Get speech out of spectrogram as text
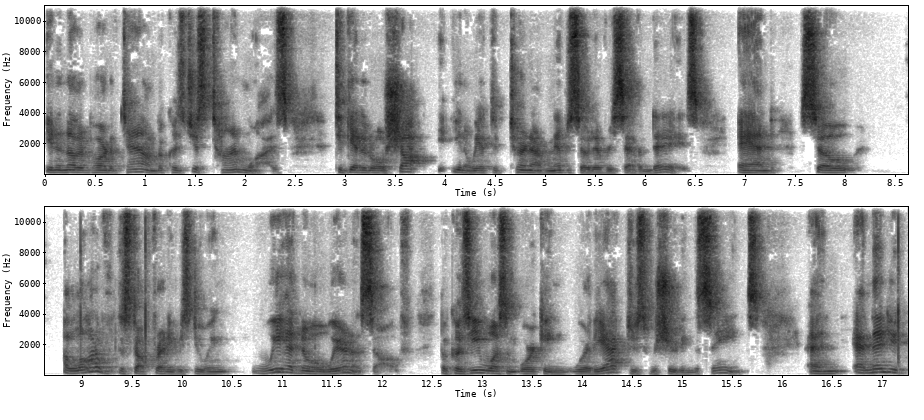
in another part of town because just time wise, to get it all shot, you know, we had to turn out an episode every seven days. And so a lot of the stuff Freddie was doing, we had no awareness of because he wasn't working where the actors were shooting the scenes. And and then you'd,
